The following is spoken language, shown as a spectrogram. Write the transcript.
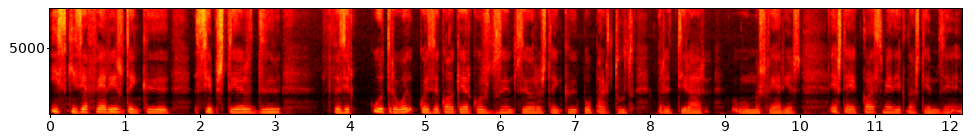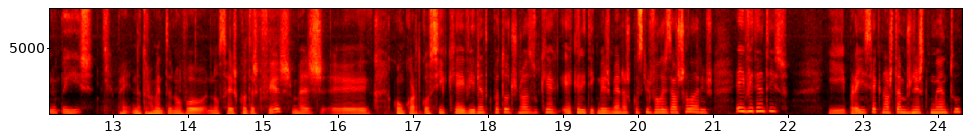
e se quiser férias tem que se abster de fazer outra coisa qualquer com os 200 euros, tem que poupar tudo para tirar umas férias. Esta é a classe média que nós temos no país. Bem, naturalmente, não vou, não sei as contas que fez, mas eh, concordo consigo que é evidente que para todos nós o que é, é crítico mesmo é nós conseguimos valorizar os salários. É evidente isso. E para isso é que nós estamos neste momento,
